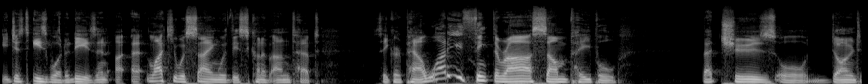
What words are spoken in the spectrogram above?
it just is what it is. And uh, uh, like you were saying with this kind of untapped secret power, why do you think there are some people that choose or don't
